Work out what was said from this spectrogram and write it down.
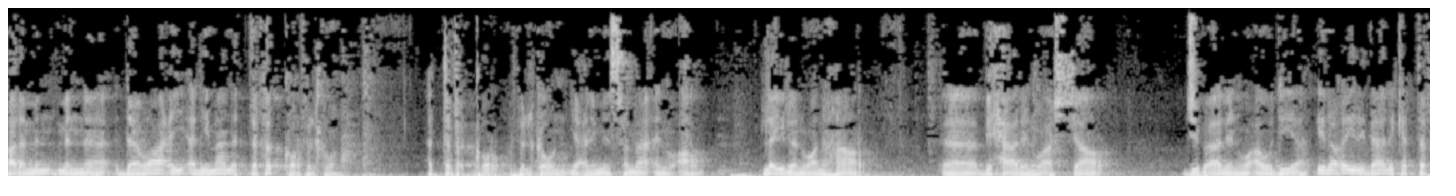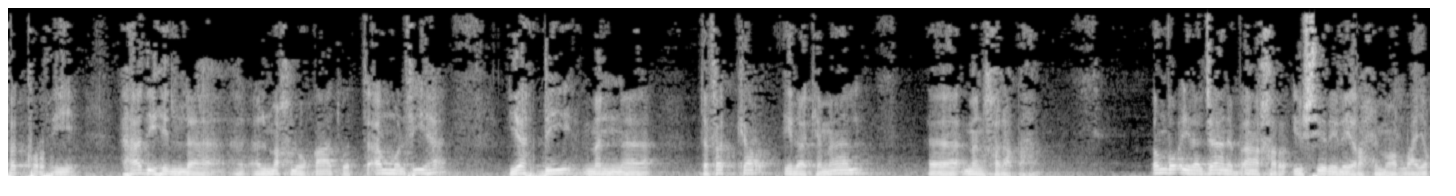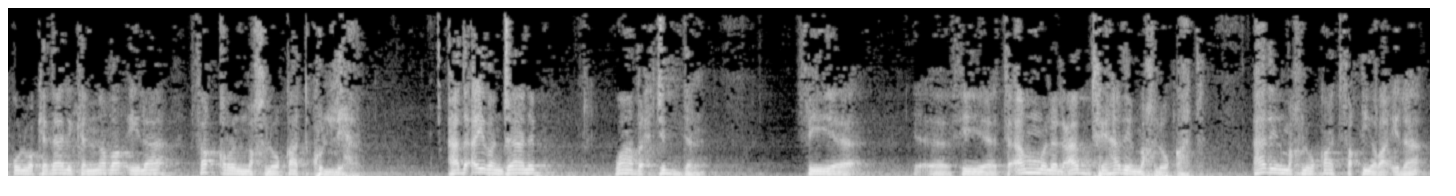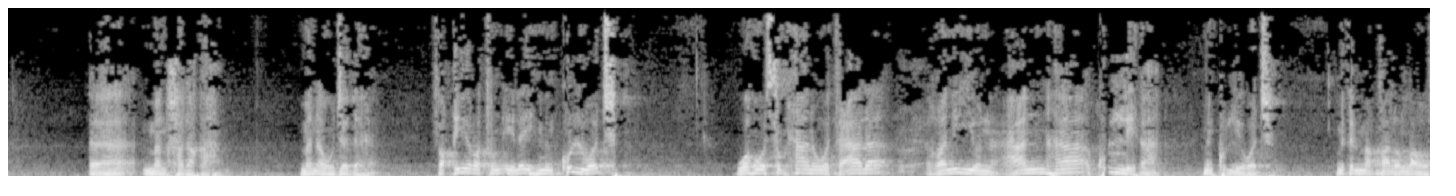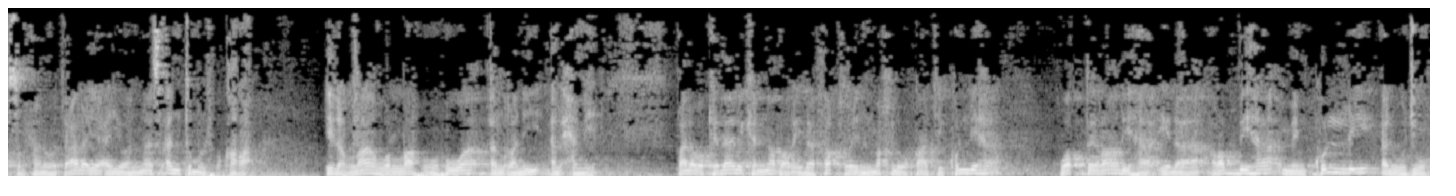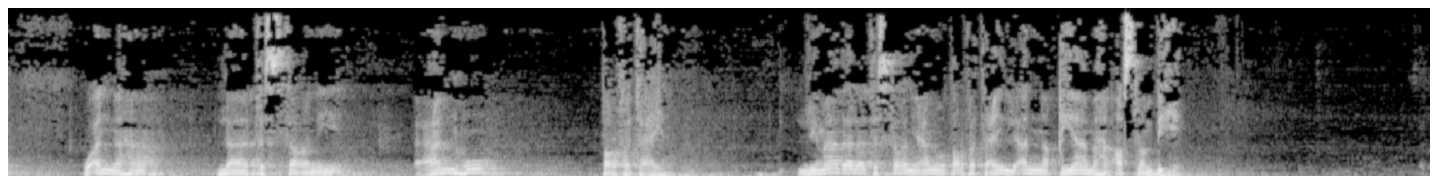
قال من من دواعي الإيمان التفكر في الكون. التفكر في الكون يعني من سماء وأرض ليلا ونهار آه، بحار وأشجار جبال وأودية إلى غير ذلك التفكر في هذه المخلوقات والتأمل فيها يهدي من تفكر إلى كمال آه، من خلقها. انظر إلى جانب آخر يشير إليه رحمه الله. يقول وكذلك النظر إلى فقر المخلوقات كلها. هذا أيضا جانب واضح جدا في في تأمل العبد في هذه المخلوقات. هذه المخلوقات فقيرة إلى آه، من خلقها من أوجدها. فقيرة إليه من كل وجه وهو سبحانه وتعالى غني عنها كلها من كل وجه. مثل ما قال الله سبحانه وتعالى يا أيها الناس أنتم الفقراء. إلى الله والله هو الغني الحميد. قال وكذلك النظر إلى فقر المخلوقات كلها واضطرارها إلى ربها من كل الوجوه وأنها لا تستغني عنه طرفة عين. لماذا لا تستغني عنه طرفة عين؟ لأن قيامها أصلا به.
